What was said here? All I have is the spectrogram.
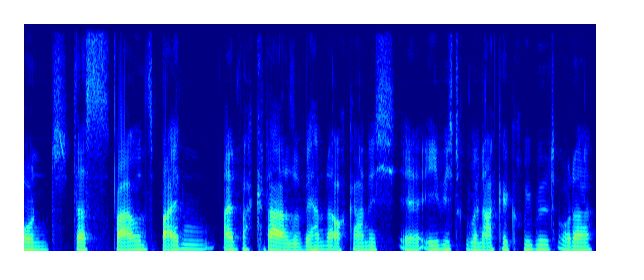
und das war uns beiden einfach klar. Also wir haben da auch gar nicht äh, ewig drüber nachgegrübelt oder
